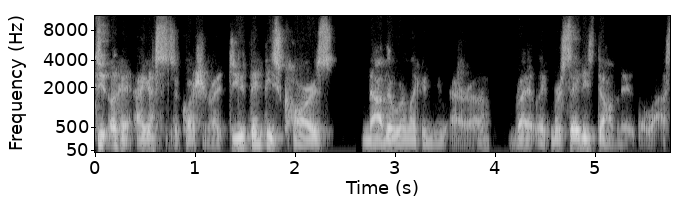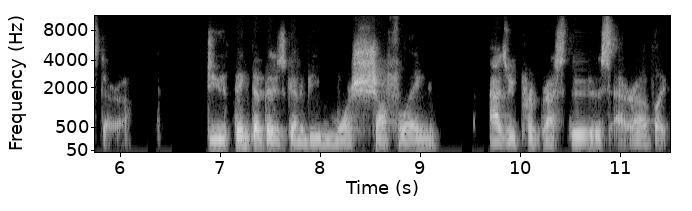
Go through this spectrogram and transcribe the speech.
do okay. I guess it's a question, right? Do you think these cars now that we're in like a new era, right? Like Mercedes dominated the last era. Do you think that there's going to be more shuffling as we progress through this era of like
